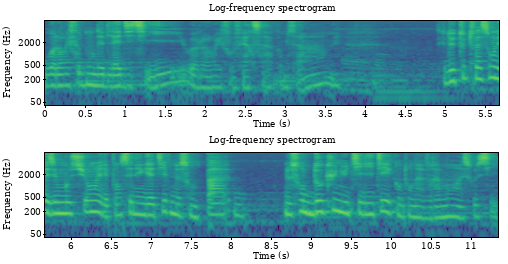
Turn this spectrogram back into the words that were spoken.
Ou alors il faut demander de l'aide ici, ou alors il faut faire ça comme ça. Parce que de toute façon, les émotions et les pensées négatives ne sont pas, ne sont d'aucune utilité quand on a vraiment un souci.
